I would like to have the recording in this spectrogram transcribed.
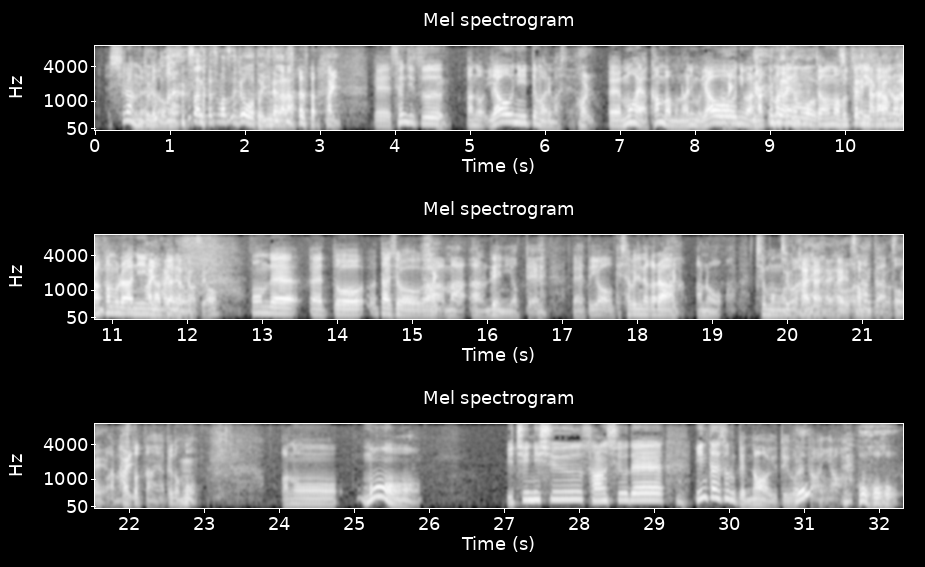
知らんのやけども、3 月末情報と言いながら。はい。えー先日、あの八尾に行ってまいりまして、はい。えーもはや看板も何も八尾にはなってません、はい。もう普通に漢字の中村。になってますよ。ほんでえーっと大将が、はい。まああの例によって、えーっとよーけ喋りながら、あの注文事とかはいはいなんかをあのしとったんやけども、あのーもう12週3週で引退するけんな言うて言われたんや。ほうほうほう。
